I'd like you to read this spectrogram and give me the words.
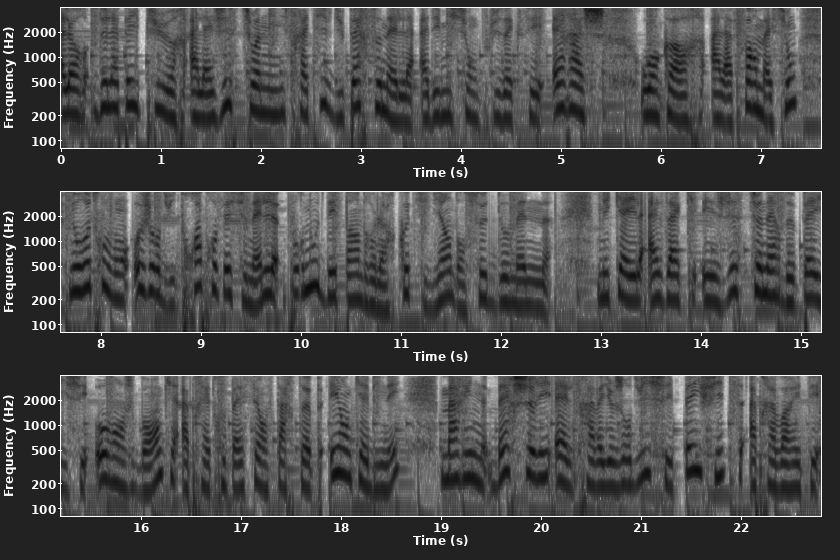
Alors, de la paye pure à la gestion administrative du personnel, à des missions plus axées RH ou encore à la formation, nous retrouvons aujourd'hui trois professionnels pour nous dépeindre leur quotidien dans ce domaine. Michael Azak est gestionnaire de paye chez Orange Bank après être passé en start-up et en cabinet. Marine Berchery, elle, travaille aujourd'hui chez Payfit après avoir été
